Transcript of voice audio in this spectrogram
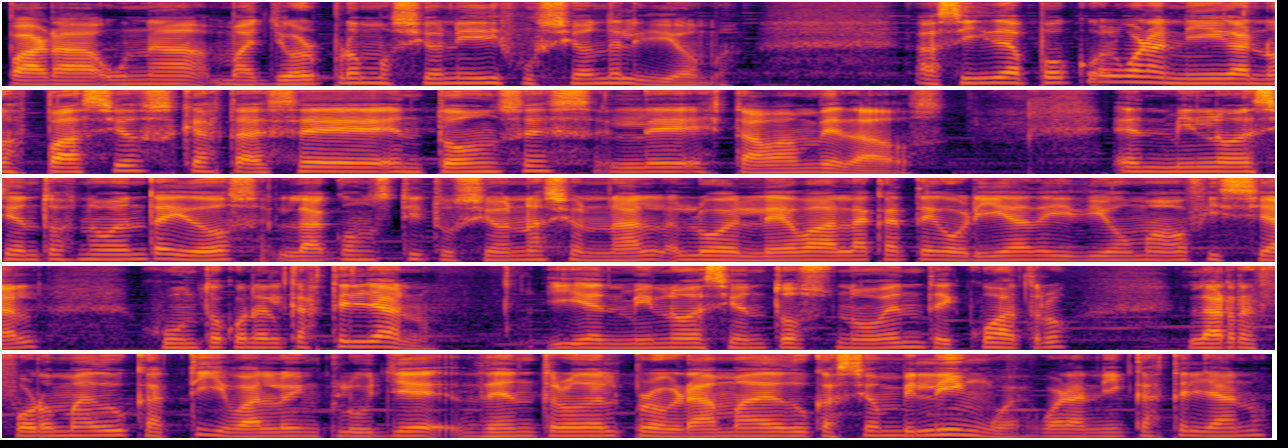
para una mayor promoción y difusión del idioma. Así de a poco el guaraní ganó espacios que hasta ese entonces le estaban vedados. En 1992, la Constitución Nacional lo eleva a la categoría de idioma oficial junto con el castellano. Y en 1994, la reforma educativa lo incluye dentro del programa de educación bilingüe guaraní-castellano,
